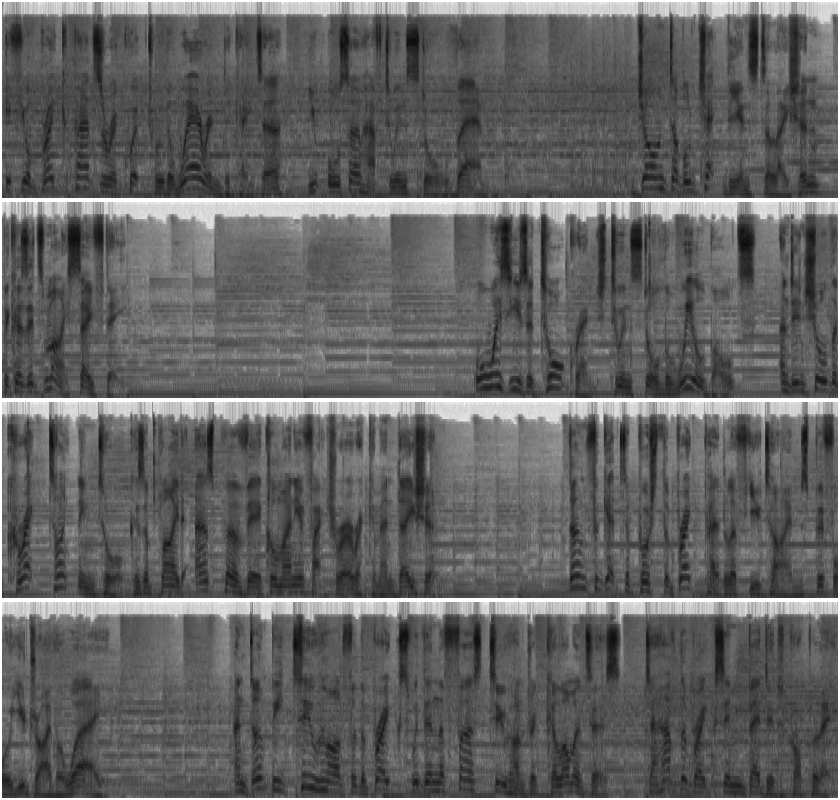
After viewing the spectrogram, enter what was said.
If your brake pads are equipped with a wear indicator, you also have to install them. John double-checked the installation because it's my safety. Always use a torque wrench to install the wheel bolts and ensure the correct tightening torque is applied as per vehicle manufacturer recommendation. Don't forget to push the brake pedal a few times before you drive away. And don't be too hard for the brakes within the first 200 kilometers to have the brakes embedded properly.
